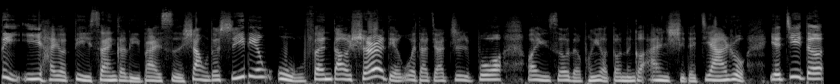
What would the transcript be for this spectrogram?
第一还有第三个礼拜四上午的十一点五分到十二点为大家直播。欢迎所有的朋友都能够按时的加入，也记得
